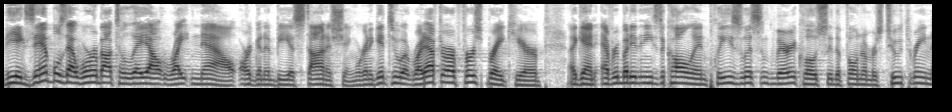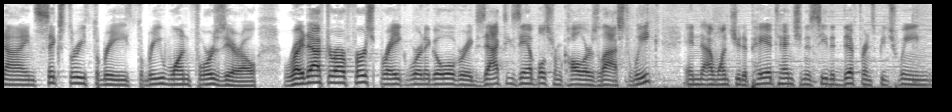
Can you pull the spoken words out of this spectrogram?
the examples that we're about to lay out right now are going to be astonishing. We're going to get to it right after our first break here. Again, everybody that needs to call in, please listen very closely. The phone number is 239 633 3140. Right after our first break, we're going to go over exact examples from callers last week. And I want you to pay attention to see the difference between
